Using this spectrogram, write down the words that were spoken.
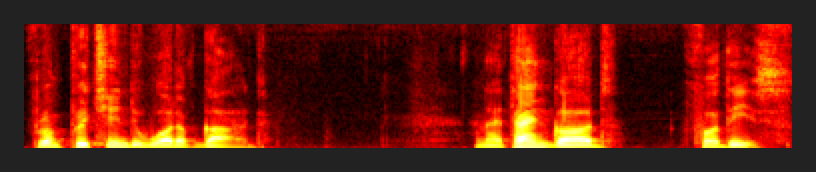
from preaching the word of God. And I thank God for this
